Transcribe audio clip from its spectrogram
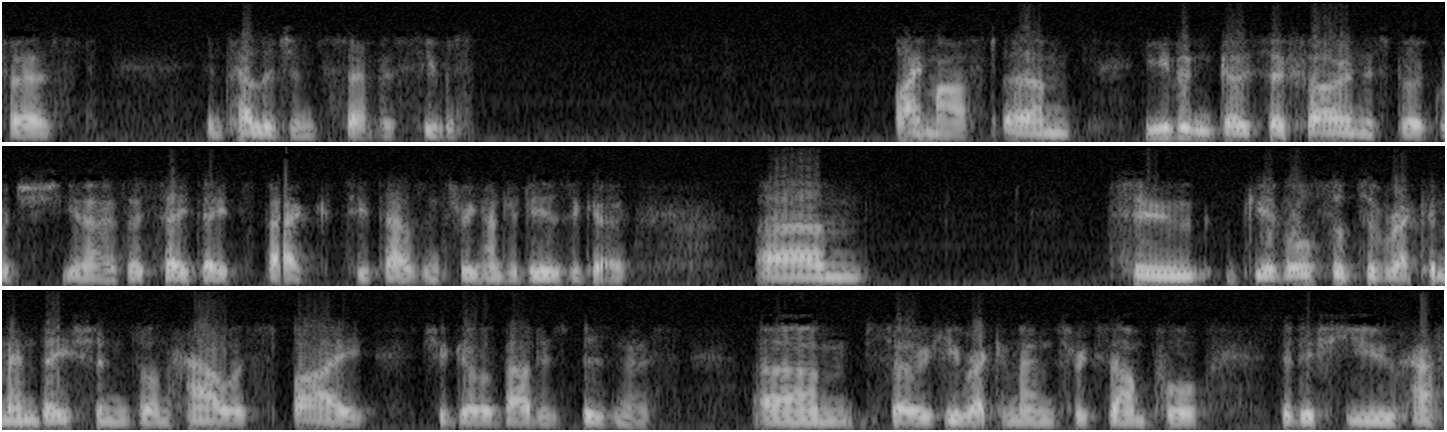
first intelligence service. He was IMAST. Um, he even goes so far in this book, which, you know, as I say, dates back 2,300 years ago, um, to give all sorts of recommendations on how a spy should go about his business. Um, so he recommends, for example, that if you have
